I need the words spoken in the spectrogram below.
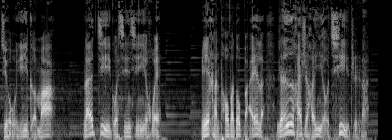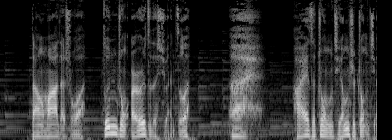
就一个妈，来祭过欣欣一回。别看头发都白了，人还是很有气质的。当妈的说尊重儿子的选择。唉，孩子重情是重情，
